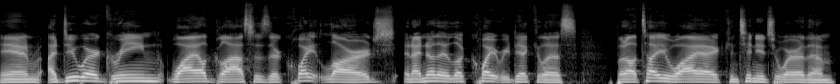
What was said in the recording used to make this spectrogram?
And I do wear green wild glasses. They're quite large, and I know they look quite ridiculous, but I'll tell you why I continue to wear them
